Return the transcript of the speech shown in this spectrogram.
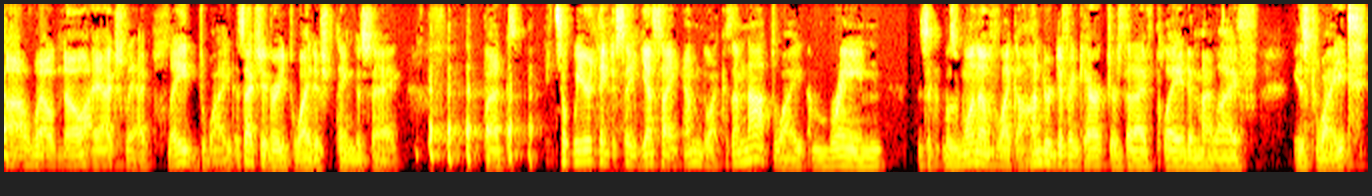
uh, well, no, I actually I played Dwight. It's actually a very Dwightish thing to say, but it's a weird thing to say. Yes, I am Dwight because I'm not Dwight. I'm Rainn. It was one of like a hundred different characters that I've played in my life. Is Dwight.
